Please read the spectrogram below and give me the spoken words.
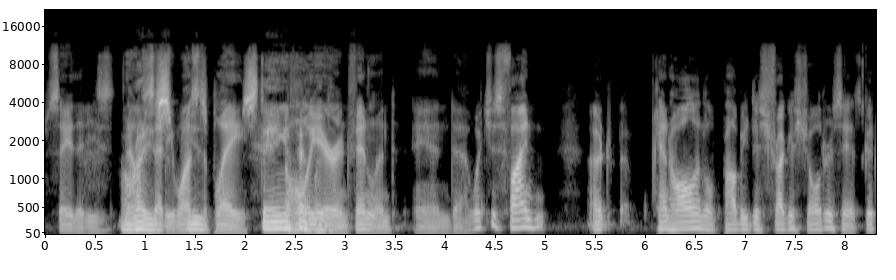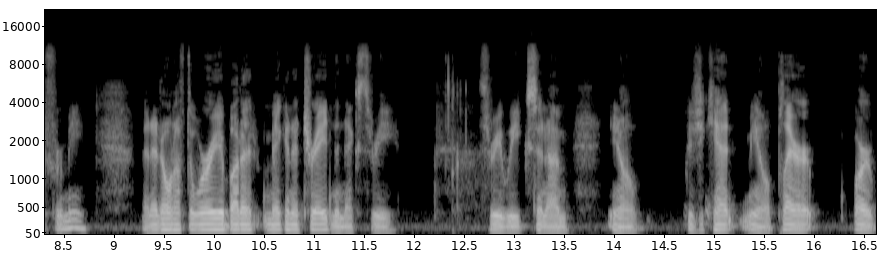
say that he's now right, said he wants to play the whole Finland. year in Finland, and uh, which is fine. uh, Ken Holland will probably just shrug his shoulders, and say it's good for me, and I don't have to worry about it making a trade in the next three three weeks. And I'm, you know, because you can't, you know, player or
